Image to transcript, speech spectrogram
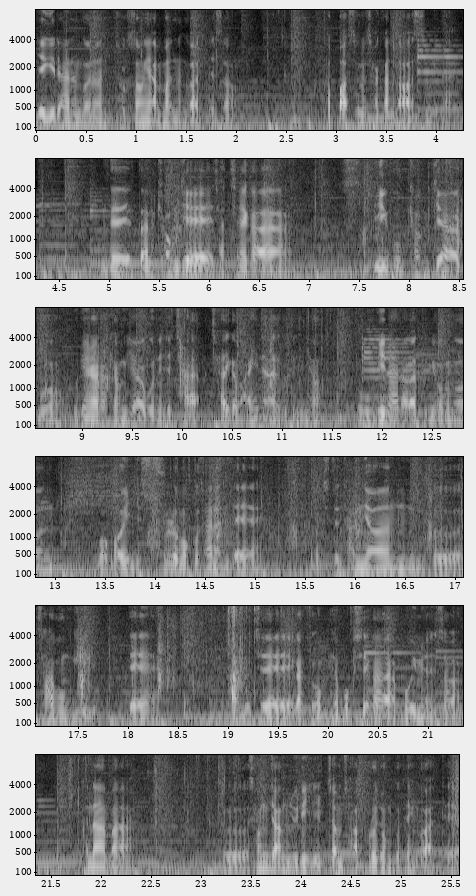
얘기를 하는 거는 적성에 안 맞는 것 같아서 텃밭으로 잠깐 나왔습니다. 근데 일단은 경제 자체가 미국 경제하고 우리나라 경제하고는 이제 차, 차이가 많이 나거든요. 뭐 우리나라 같은 경우는 뭐 거의 이제 수출로 먹고 사는데 어쨌든 작년 그 4분기 때 반도체가 좀 회복세가 보이면서 그나마 그 성장률이 1.4% 정도 된 것 같아요.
